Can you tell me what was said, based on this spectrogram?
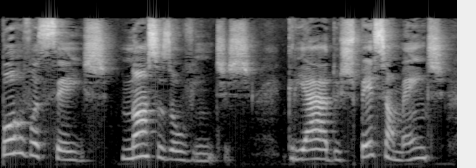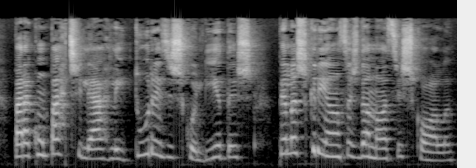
por vocês, nossos ouvintes, criado especialmente para compartilhar leituras escolhidas pelas crianças da nossa escola.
